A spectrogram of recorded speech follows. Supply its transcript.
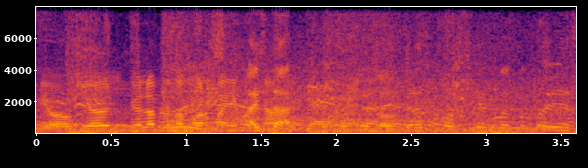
Vio, vio, vio la plataforma dijo, Ahí está, 63%, "No, esto todavía es,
